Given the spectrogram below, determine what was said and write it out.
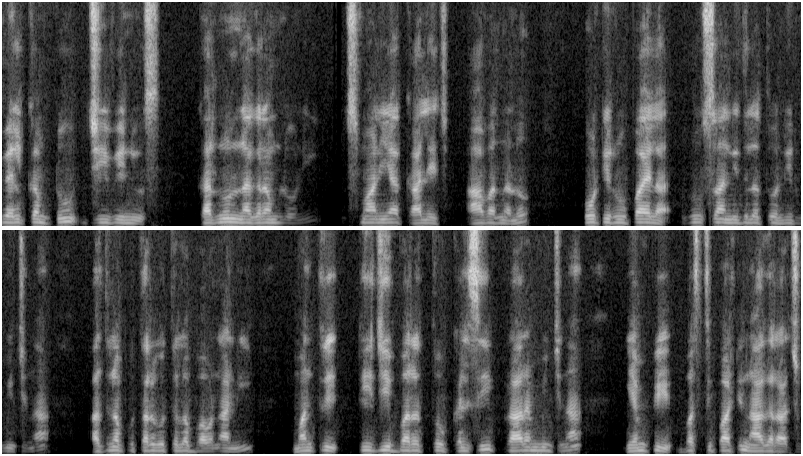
Welcome to GV news. Kurnool నగరంలోని Osmania college ఆవరణలో కోటి రూపాయల రూసా నిధులతో నిర్మించిన అదనపు తరగతుల భవనాన్ని మంత్రి టీజీ భరత్తో కలిసి ప్రారంభించిన MP Bastipati Nagaraju.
